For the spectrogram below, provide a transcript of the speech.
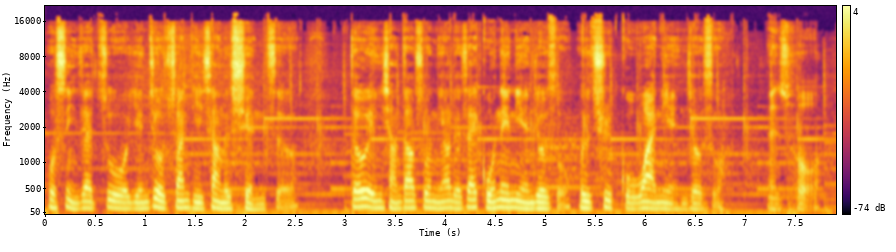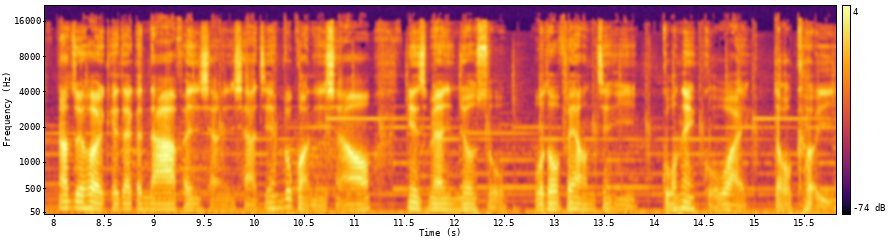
或是你在做研究专题上的选择，都会影响到说你要留在国内念研究所，或者去国外念研究所。没错。那最后也可以再跟大家分享一下，今天不管你想要念什么样研究所，我都非常建议国内国外都可以。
